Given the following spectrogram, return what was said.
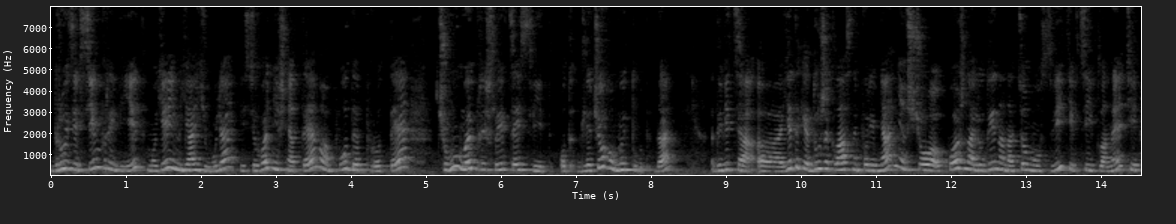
Друзі, всім привіт! Моє ім'я Юля, і сьогоднішня тема буде про те, чому ми прийшли в цей світ. От для чого ми тут? Да? Дивіться, е, є таке дуже класне порівняння, що кожна людина на цьому світі, в цій планеті,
